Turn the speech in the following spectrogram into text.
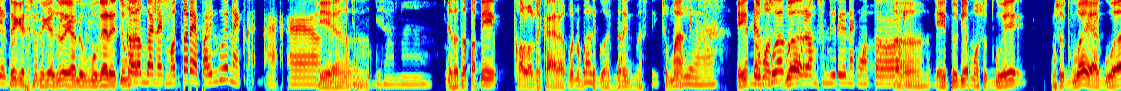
ya gue Dia gak ke sana sebenarnya ada hubungan ya cuma Kalau nggak naik motor ya paling gue naik KRL terus Iya. dijemput di sana. ya tetap tapi kalau naik KRL pun balik gue anterin pasti. Cuma iya. ya itu Kadang maksud gue gue pulang sendiri naik motor. Heeh, ya itu dia maksud gue maksud gue ya gue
